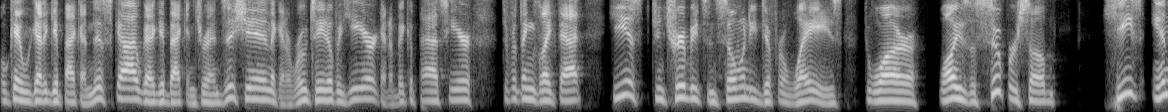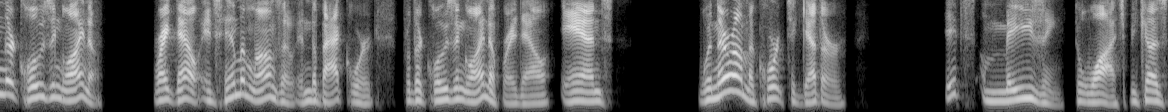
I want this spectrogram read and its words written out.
okay we got to get back on this guy we got to get back in transition i got to rotate over here i got to make a pass here different things like that. He is contributes in so many different ways to where while he's a super sub he's in their closing lineup right now. It's him and lonzo in the backcourt for their closing lineup right now and when they're on the court together it's amazing to watch because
